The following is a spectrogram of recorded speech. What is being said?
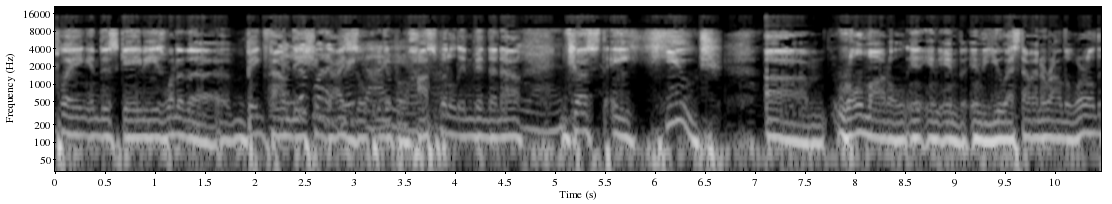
playing in this game. He's one of the big foundation guys. He's opening guy up a hospital in Mindanao. Just a huge um, role model in, in, in, the, in the U.S. now and around the world.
